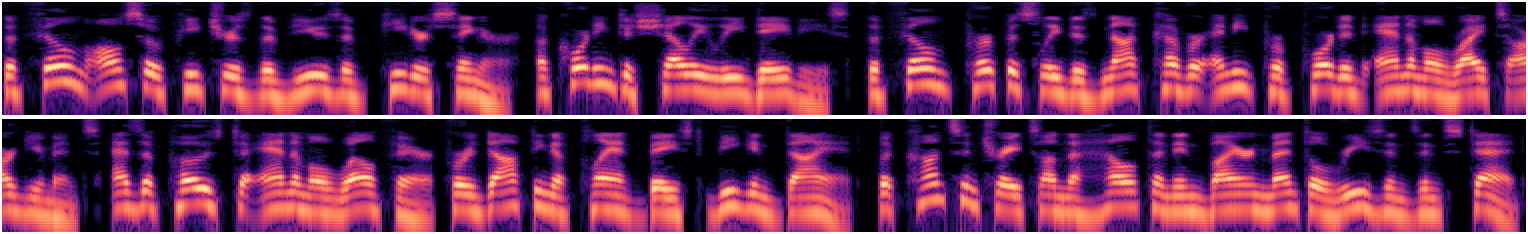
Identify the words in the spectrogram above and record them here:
The film also features the views of Peter Singer. According to Shelley Lee Davies, the film purposely does not cover any purported animal rights arguments, as opposed to animal welfare, for adopting a plant-based vegan diet, but concentrates on the health and environmental reasons instead.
